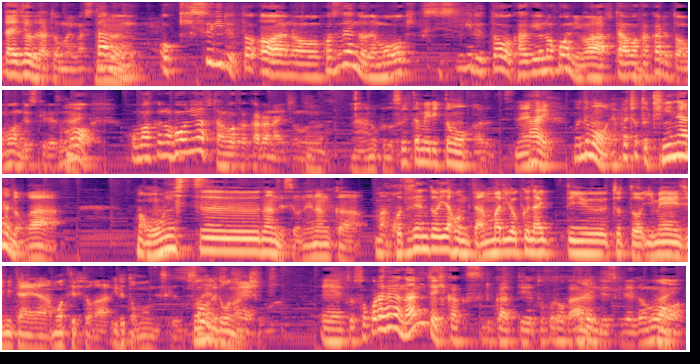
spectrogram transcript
大丈夫だと思います。多分、うん大きすぎると、ああの、骨伝導でも大きくしすぎると、下牛の方には負担はかかると思うんですけれども、鼓膜の方には負担はかからないと思います。なるほど。そういったメリットもあるんですね。はい。まあ、でも、やっぱりちょっと気になるのが、まあ、音質なんですよね。なんか、まあ、骨伝導イヤホンってあんまり良くないっていう、ちょっとイメージみたいな持ってる人がいると思うんですけど、その辺どうなんでしょうか？えっ、と、そこら辺は何と比較するかっていうところがあるんですけれども、はいは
